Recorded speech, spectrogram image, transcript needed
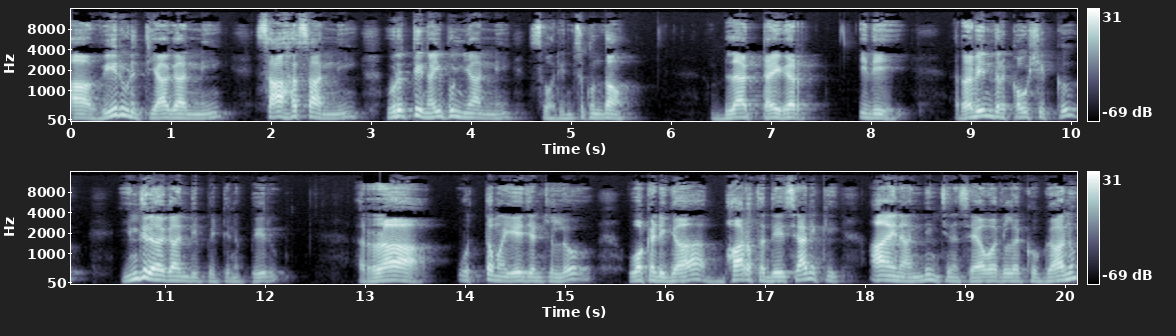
ఆ వీరుడి త్యాగాన్ని సాహసాన్ని వృత్తి నైపుణ్యాన్ని స్మరించుకుందాం. బ్లాక్ టైగర్ ఇది రవీంద్ర కౌశిక్ ఇందిరాగాంధీ పెట్టిన పేరు. రా ఉత్తమ ఏజెంట్లలో ఒకడిగా భారతదేశానికి ఆయన అందించిన సేవలకు గాను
